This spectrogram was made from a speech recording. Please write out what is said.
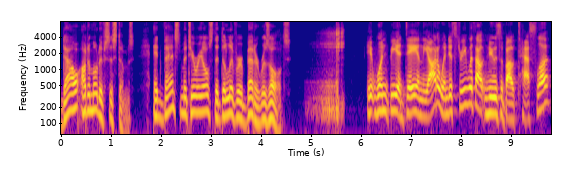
Dow Automotive Systems, advanced materials that deliver better results. It wouldn't be a day in the auto industry without news about Tesla.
